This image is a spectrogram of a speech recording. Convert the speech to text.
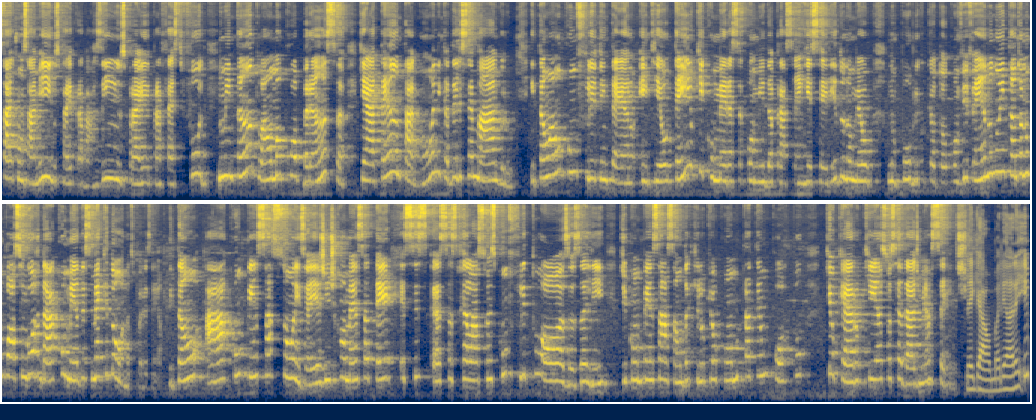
sai com os amigos para ir para barzinhos, para ir para fast food. No entanto, há uma cobrança que é até antagônica dele ser magro. Então há um conflito interno em que eu tenho que comer essa comida para ser inserido no meu no público que eu estou convivendo, no entanto, eu não posso engordar comendo esse McDonald's, por exemplo. Então há compensações, e aí a gente começa a ter esses, essas relações conflituosas ali de compensação daquilo que eu como para ter um corpo que eu quero que a sociedade me aceite. Legal, Mariana. E,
